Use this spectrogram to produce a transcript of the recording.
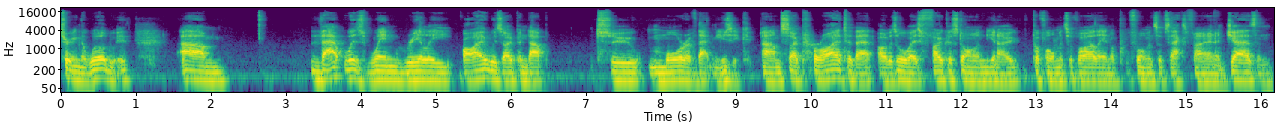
touring the world with. Um, that was when really I was opened up to more of that music. Um, so prior to that, I was always focused on you know performance of violin or performance of saxophone and jazz and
